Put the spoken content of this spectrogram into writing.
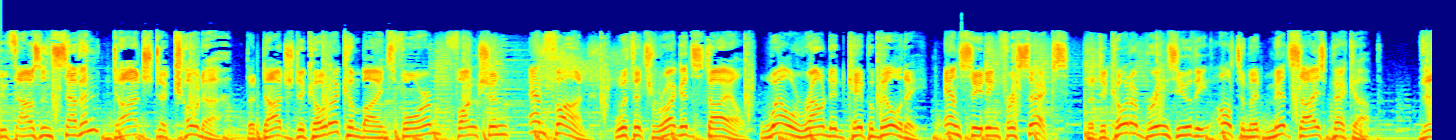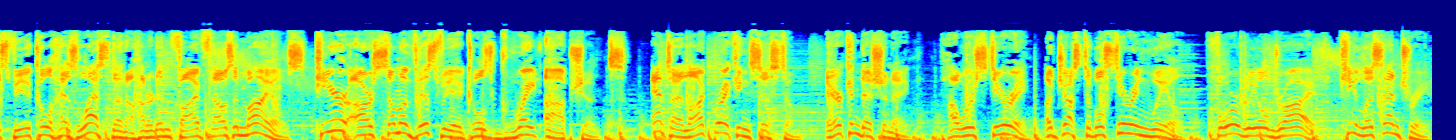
2007 Dodge Dakota. The Dodge Dakota combines form, function, and fun with its rugged style, well-rounded capability, and seating for six. The Dakota brings you the ultimate midsize pickup. This vehicle has less than 105,000 miles. Here are some of this vehicle's great options. Anti-lock braking system, air conditioning, power steering, adjustable steering wheel, four-wheel drive, keyless entry,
